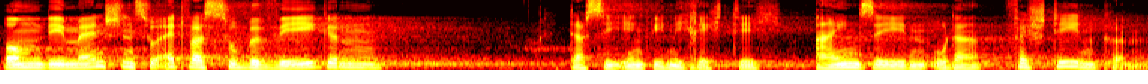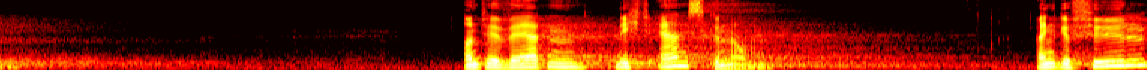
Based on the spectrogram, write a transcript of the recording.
um die Menschen zu etwas zu bewegen, das sie irgendwie nicht richtig einsehen oder verstehen können. Und wir werden nicht ernst genommen. Ein Gefühl,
